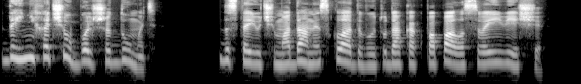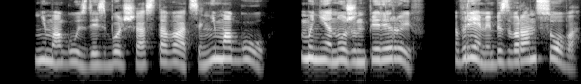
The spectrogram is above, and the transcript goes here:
Да и не хочу больше думать. Достаю чемодан и складываю туда, как попало, свои вещи. Не могу здесь больше оставаться, не могу. Мне нужен перерыв. Время без Воронцова.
